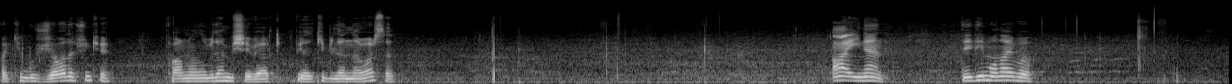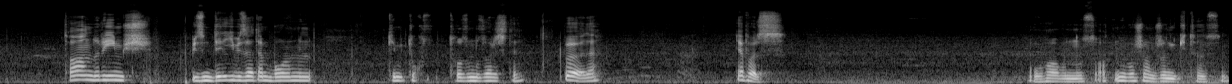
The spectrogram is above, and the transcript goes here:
Bakayım bu Java da çünkü farmlanabilen bir şey. Belki, belki bilenler varsa. Aynen. Dediğim olay bu. Tamamdır iyiymiş. Bizim deli gibi zaten bormin kemik to- tozumuz var işte. Böyle. Yaparız. Oha bunu nasıl atmaya başarmış lan iki tanesini.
